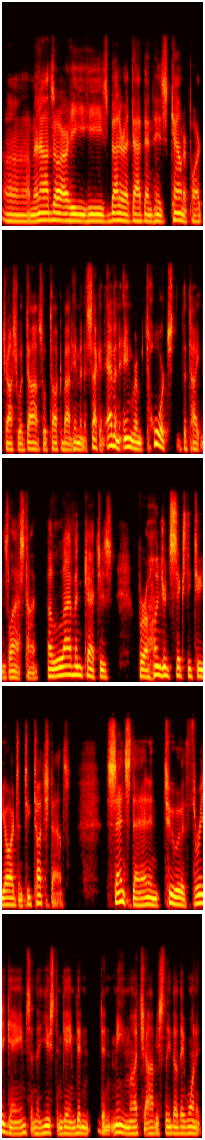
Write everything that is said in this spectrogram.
Um, and odds are he he's better at that than his counterpart, Joshua Dobbs. We'll talk about him in a second. Evan Engram torched the Titans last time. 11 catches for 162 yards and two touchdowns since then in two or three games, and the Houston game didn't didn't mean much, obviously, though they won it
